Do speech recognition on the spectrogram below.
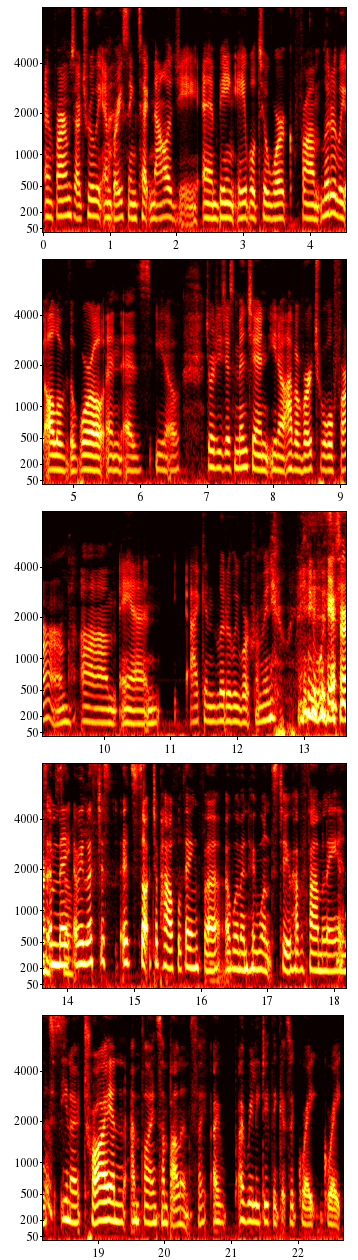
and firms are truly embracing technology and being able to work from literally all over the world. And as, you know, Georgie just mentioned, you know, I have a virtual firm um, and I can literally work from any, anywhere. It's just amazing. So- I mean, that's just, it's such a powerful thing for a woman who wants to have a family and, Yes. you know, try and, and find some balance. I, I, I really do think it's a great, great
